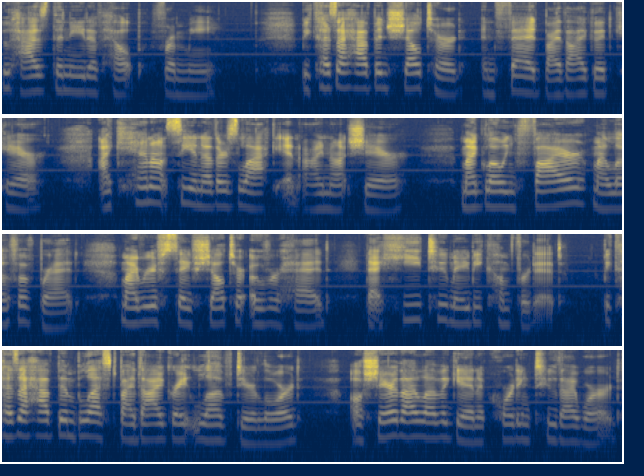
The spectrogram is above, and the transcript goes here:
who has the need of help from me. Because I have been sheltered and fed by thy good care, I cannot see another's lack and I not share. My glowing fire, my loaf of bread, my roof's safe shelter overhead, that he too may be comforted. Because I have been blessed by thy great love, dear Lord, I'll share thy love again according to thy word.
